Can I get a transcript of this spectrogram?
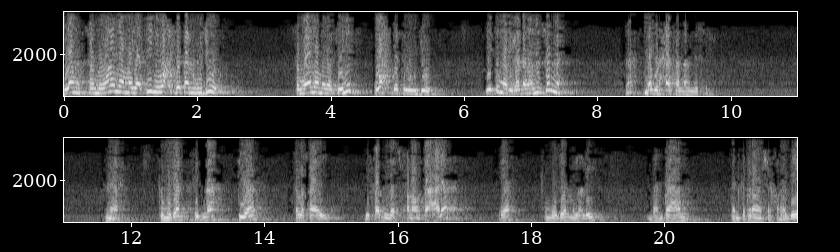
yang semuanya meyakini wahdatul wujud. Semuanya meyakini wahdatul wujud. Itu mau dikatakan ahlu sunnah. Nah, Abu Hasan al-Misri. Nah, kemudian fitnah dia selesai di fadlillah subhanahu wa ta'ala ya, kemudian melalui bantahan dan keterangan Syekh Rabi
